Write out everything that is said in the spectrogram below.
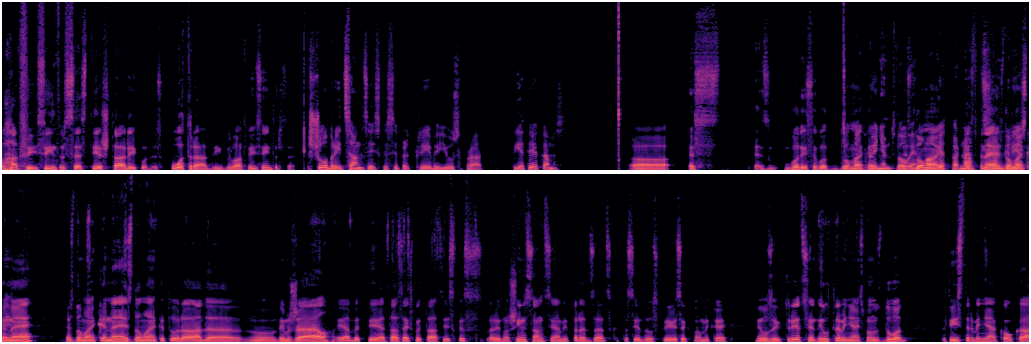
Latvijas interesēs tieši tā rīkoties. Otrādi bija Latvijas interesēs. Šobrīd sankcijas, kas ir pret Krieviju, jūsuprāt, pietiekamas? Uh, es, es godīgi sakot, domāju, pat pieņemt vēl es vienu domāju, par es, naftas nē, es domāju, ka nē. Es domāju, ka nē, es domāju, ka to rāda, nu, diemžēl, jā, bet tie, tās ekspektācijas, kas arī no šīm sankcijām bija paredzētas, ka tas iedos Krievijas ekonomikai milzīgu triecienu, ilgtermiņā, es, protams, dod, bet īstermiņā kaut kā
